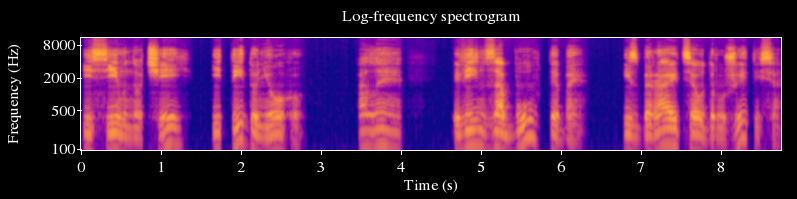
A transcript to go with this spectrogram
і сім ночей іти до нього. Але він забув тебе і збирається одружитися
